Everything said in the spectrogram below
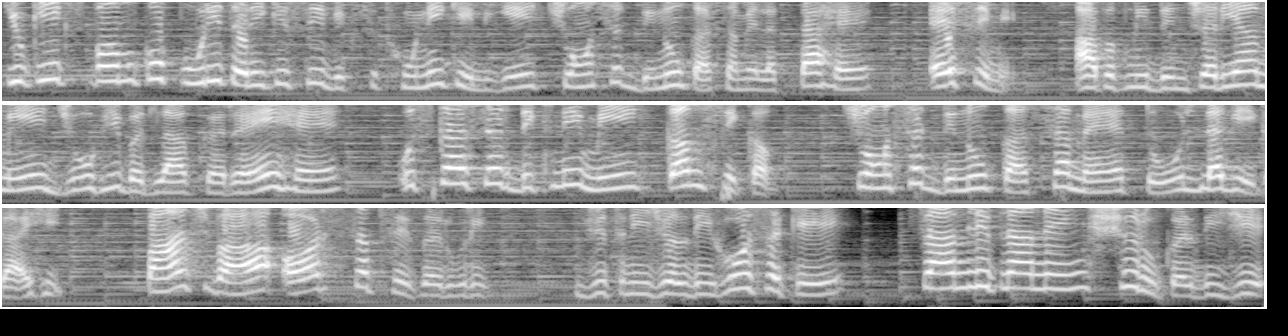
क्योंकि एक स्पर्म को पूरी तरीके से विकसित होने के लिए चौसठ दिनों का समय लगता है ऐसे में आप अपनी दिनचर्या में जो भी बदलाव कर रहे हैं, उसका असर दिखने में कम से कम चौसठ दिनों का समय तो लगेगा ही। पांचवा और सबसे ज़रूरी, जितनी जल्दी हो सके फैमिली प्लानिंग शुरू कर दीजिए।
